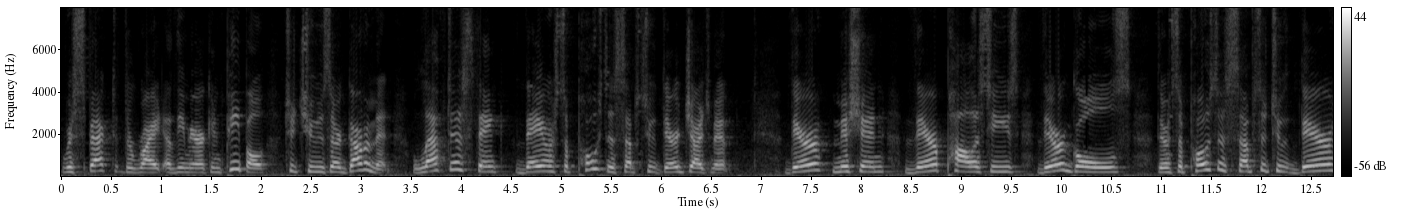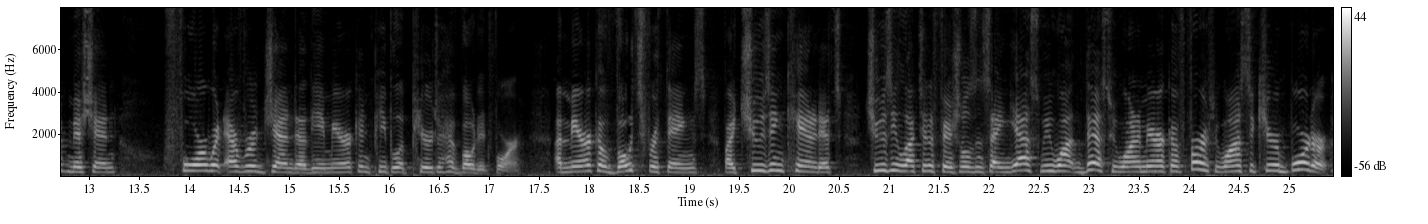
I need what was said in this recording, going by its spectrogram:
respect the right of the American people to choose their government. Leftists think they are supposed to substitute their judgment, their mission, their policies, their goals. They're supposed to substitute their mission for whatever agenda the American people appear to have voted for. America votes for things by choosing candidates, choosing elected officials, and saying, yes, we want this. We want America first. We want a secure border.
